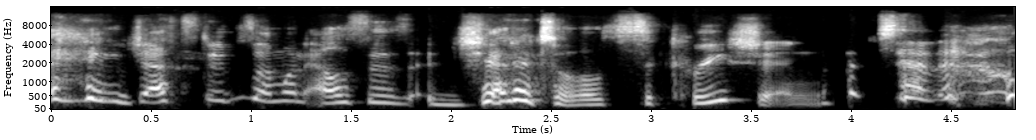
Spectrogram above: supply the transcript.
ingested someone else's genital secretion. Genital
